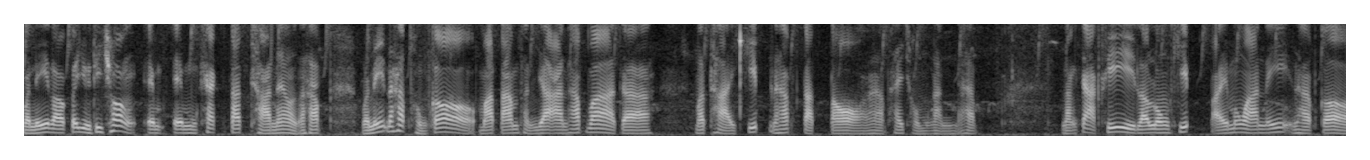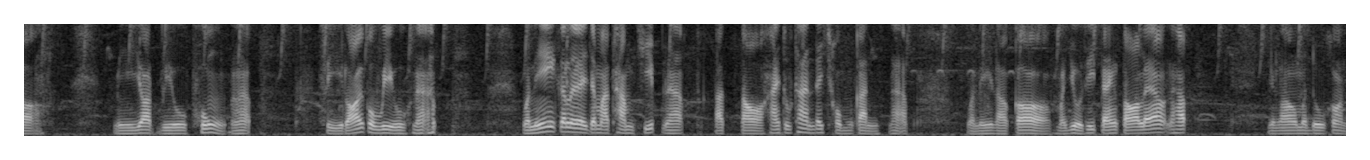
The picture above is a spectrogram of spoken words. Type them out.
วันนี้เราก็อยู่ที่ช่อง MM Cactus Channel นะครับ วันนี้นะครับผมก็มาตามสัญญาณครับว่าจะมาถ่ายคลิปนะครับ ตัดต่อนะครับให้ชมกันนะครับ หลังจากที่เราลงคลิปไปเมื่อวานนี้นะครับ ก็ มียอดวิวพุ่งนะครับ 400 กว่าวิวนะครับ วันนี้ก็เลยจะมาทำคลิปนะครับ ตัดต่อให้ทุกท่านได้ชมกันนะครับ วันนี้เราก็มาอยู่ที่แปลงตอแล้วนะครับ เดี๋ยวเรามาดูก่อน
